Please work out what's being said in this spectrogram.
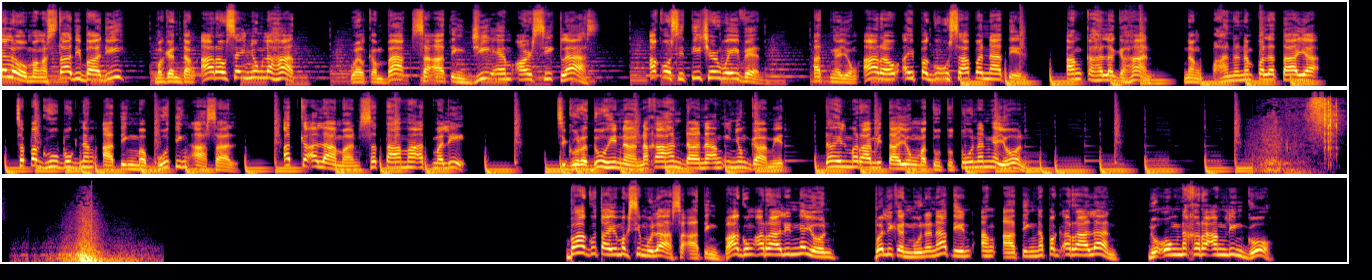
Hello mga study buddy! Magandang araw sa inyong lahat! Welcome back sa ating GMRC class. Ako si Teacher Waven at ngayong araw ay pag-uusapan natin ang kahalagahan ng pananampalataya sa paghubog ng ating mabuting asal at kaalaman sa tama at mali. Siguraduhin na nakahanda na ang inyong gamit dahil marami tayong matututunan ngayon. Bago tayo magsimula sa ating bagong aralin ngayon, balikan muna natin ang ating napag-aralan noong nakaraang linggo.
